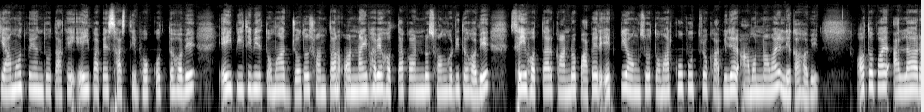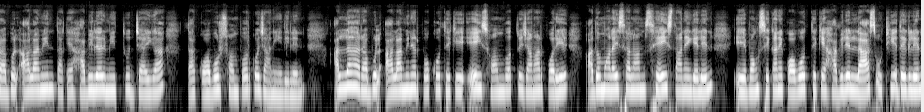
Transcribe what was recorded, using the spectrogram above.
কেয়ামত পর্যন্ত তাকে এই পাপের শাস্তি ভোগ করতে হবে। এই পৃথিবীতে তোমার যত সন্তান অন্যায়ভাবে হত্যাকাণ্ড সংঘটিত হবে, সেই হত্যার কাণ্ড পাপের একটি অংশ তোমার কুপুত্র কাবিলের আমন্নামায় লেখা হবে। অতপয় আল্লাহ রাবুল আলামিন তাকে হাবিলের মৃত্যুর জায়গা, তার কবর সম্পর্ক জানিয়ে দিলেন। আল্লাহ রাবুল আলামিনের পক্ষ থেকে এই সম্বদটি জানার পরে আদম সালাম সেই স্থানে গেলেন এবং সেখানে কবর থেকে হাবিলের লাশ উঠিয়ে দেখলেন,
